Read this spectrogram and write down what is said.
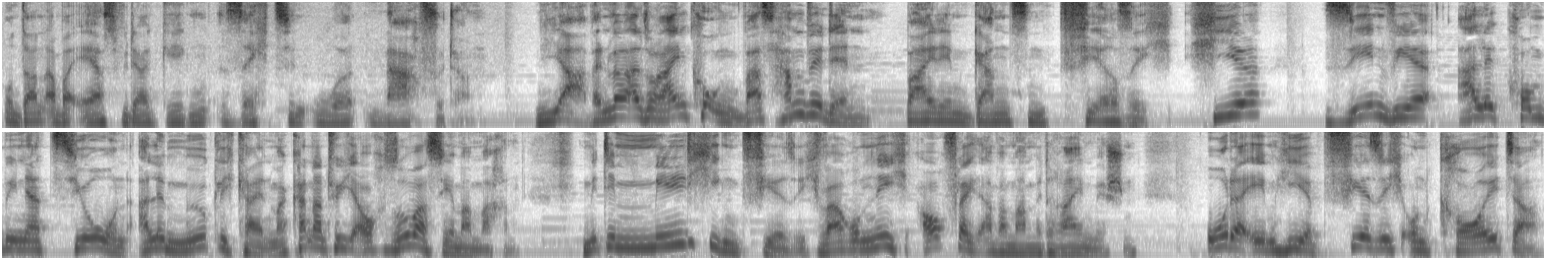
und dann aber erst wieder gegen 16 Uhr nachfüttern. Ja, wenn wir also reingucken, was haben wir denn bei dem ganzen Pfirsich? Hier sehen wir alle Kombinationen, alle Möglichkeiten. Man kann natürlich auch sowas hier mal machen. Mit dem milchigen Pfirsich, warum nicht? Auch vielleicht einfach mal mit reinmischen. Oder eben hier Pfirsich und Kräuter.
